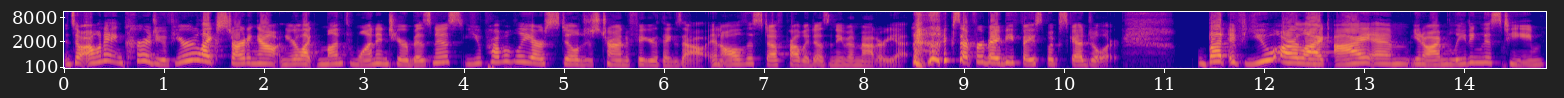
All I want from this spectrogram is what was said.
And so I want to encourage you if you're like starting out and you're like month one into your business, you probably are still just trying to figure things out. And all this stuff probably doesn't even matter yet, except for maybe Facebook Scheduler. But if you are like, I am, you know, I'm leading this team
